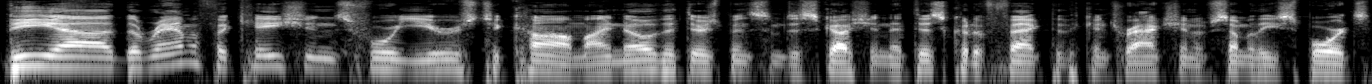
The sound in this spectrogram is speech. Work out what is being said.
The uh, the ramifications for years to come. I know that there's been some discussion that this could affect the contraction of some of these sports,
